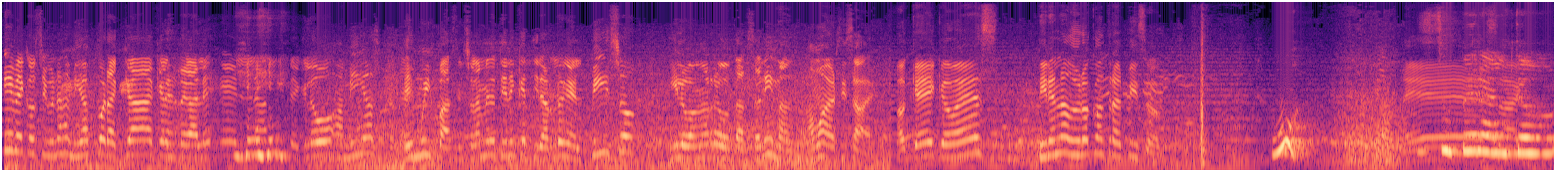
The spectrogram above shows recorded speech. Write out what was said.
Y me conseguí unas amigas por acá que les regalé el lápiz de globo. Amigas, es muy fácil. Solamente tienen que tirarlo en el piso y lo van a rebotar. ¿Se animan? Vamos a ver si saben. Ok, ¿cómo es? Tírenlo duro contra el piso. Uh, Súper alto.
